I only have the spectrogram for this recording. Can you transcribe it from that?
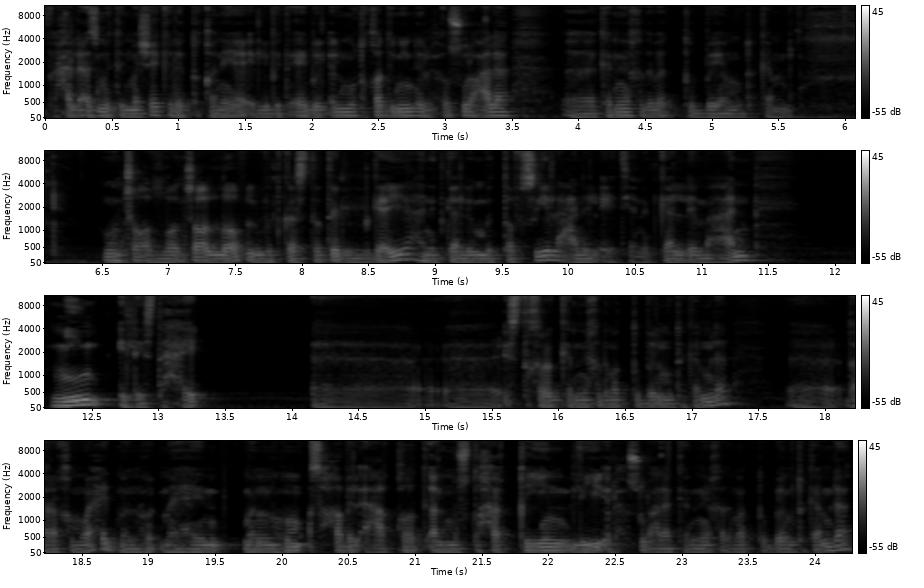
في حل أزمة المشاكل التقنية اللي بتقابل المتقدمين للحصول على كارنيه خدمات طبية متكاملة. وإن شاء الله إن شاء الله في البودكاستات الجاية هنتكلم بالتفصيل عن الآتي هنتكلم عن مين اللي يستحق استخراج كارنيه خدمات الطبية المتكاملة. ده رقم واحد. من, من هم أصحاب الإعاقات المستحقين للحصول على كارنيه خدمات طبية متكاملة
